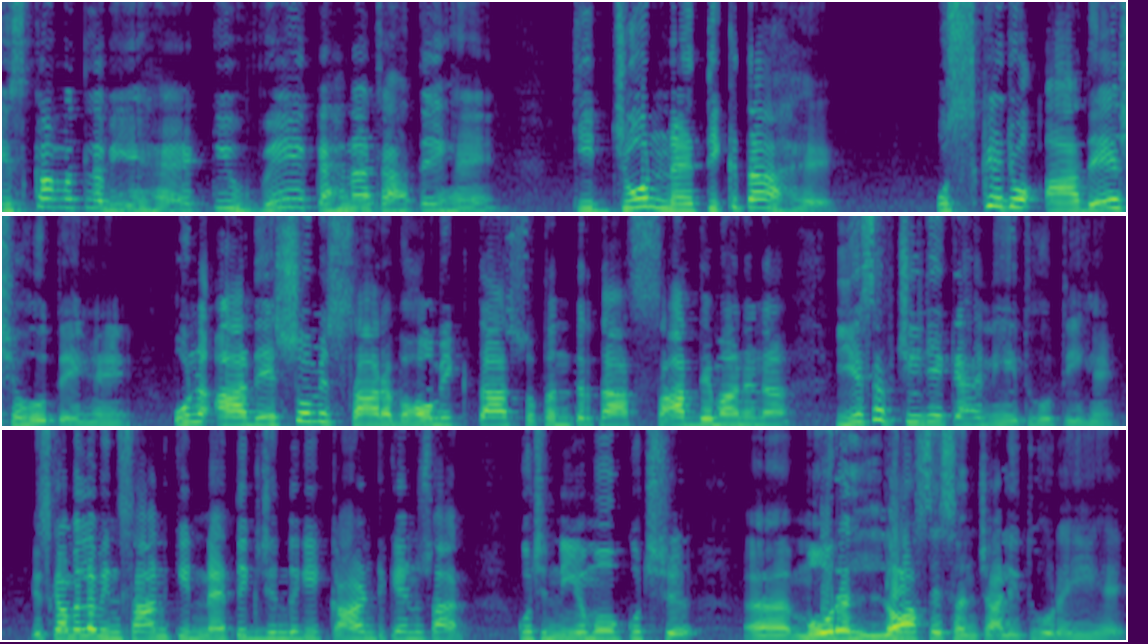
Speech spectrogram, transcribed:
इसका मतलब यह है कि वे कहना चाहते हैं कि जो नैतिकता है, उसके जो आदेश होते हैं, उन आदेशों में सार्वभौमिकता, स्वतंत्रता साध्य मानना ये सब चीज़ें क्या निहित होती हैं। इसका मतलब इंसान की नैतिक ज़िंदगी कांट के अनुसार कुछ नियमों, कुछ मोरल लॉ से संचालित हो रही है,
